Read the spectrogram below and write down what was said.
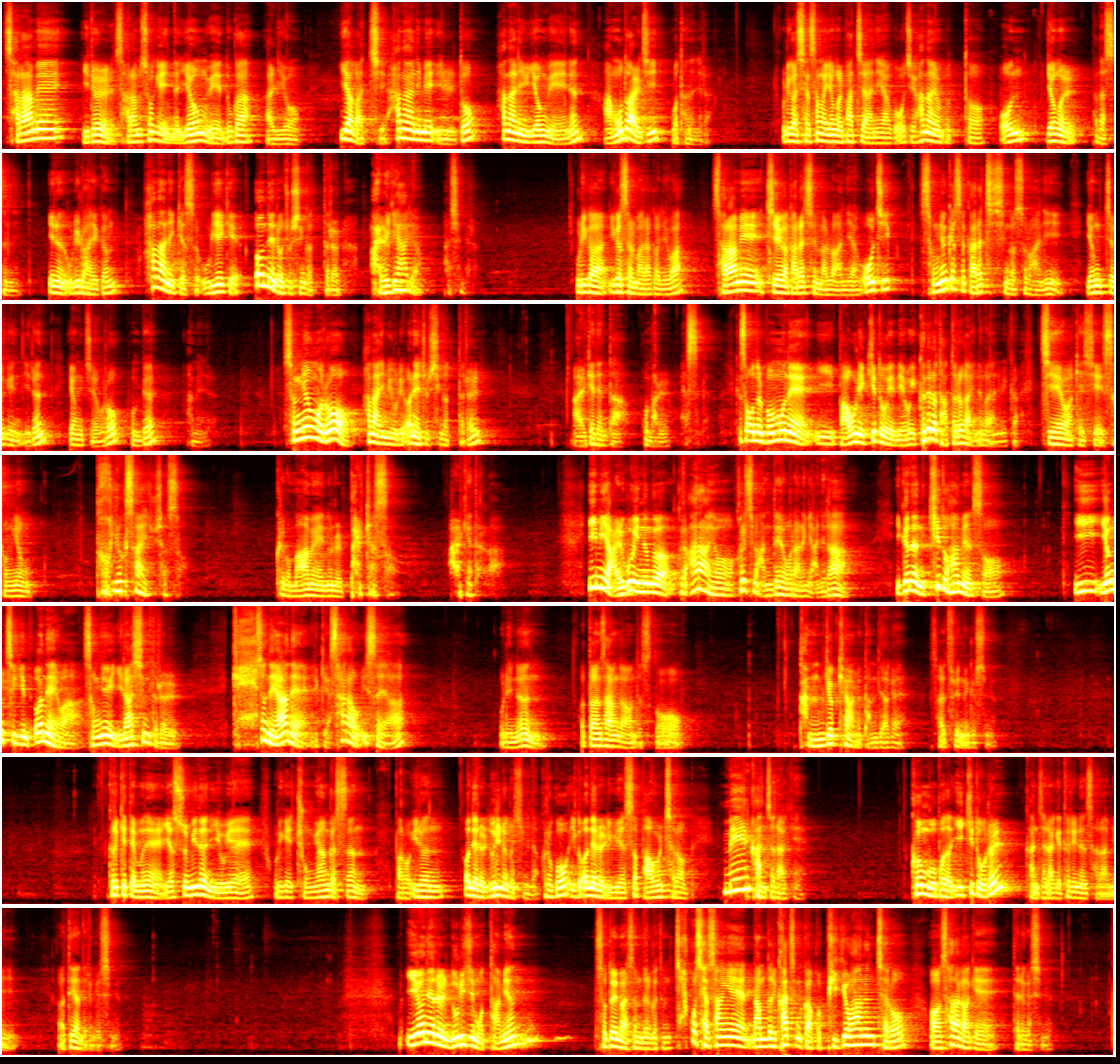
사람의 일을 사람 속에 있는 영 외에 누가 알리오? 이와 같이 하나님의 일도 하나님의 영 외에는 아무도 알지 못하느니라. 우리가 세상의 영을 받지 아니하고 오직 하나님부터 온 영을 받았으니 이는 우리로 하여금 하나님께서 우리에게 은혜로 주신 것들을 알게 하려 하십니다. 우리가 이것을 말하거니와 사람의 지혜가 가르친 말로 아니하고 오직 성령께서 가르치신 것으로 하니 영적인 일은 영적으로 분별하느니라. 성령으로 하나님이 우리 은혜 주신 것들을 알게 된다고 말을 했습니다. 그래서 오늘 본문에 이 바울의 기도의 내용이 그대로 다 들어가 있는 거 아닙니까? 지혜와 계시의 성령 더 역사해 주셔서 그리고 마음의 눈을 밝혀서 알게 달라. 이미 알고 있는 거, 그래, 알아요. 그렇지만 안 돼요. 라는 게 아니라 이거는 기도하면서 이 영적인 은혜와 성령의 일하심들을 계속 내 안에 이렇게 살아 있어야 우리는 어떠한 상황 가운데서도 감격해하며 담대하게 살 수 있는 것입니다. 그렇기 때문에 예수 믿은 이후에 우리에게 중요한 것은 바로 이런 은혜를 누리는 것입니다. 그리고 이 은혜를 위해서 바울처럼 매일 간절하게 그 무엇보다 이 기도를 간절하게 드리는 사람이 되어야 되는 것입니다. 이 은혜를 누리지 못하면 서도에 말씀드린 것처럼 자꾸 세상에 남들이 가진 것 갖고 비교하는 채로 어, 살아가게 되는 것입니다.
